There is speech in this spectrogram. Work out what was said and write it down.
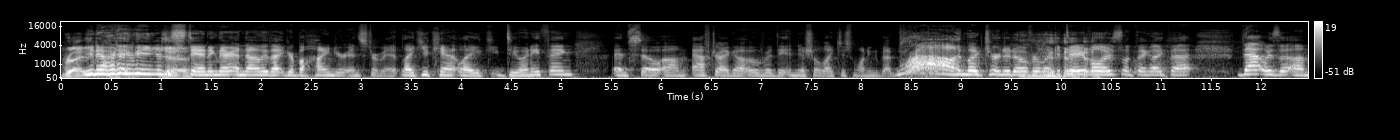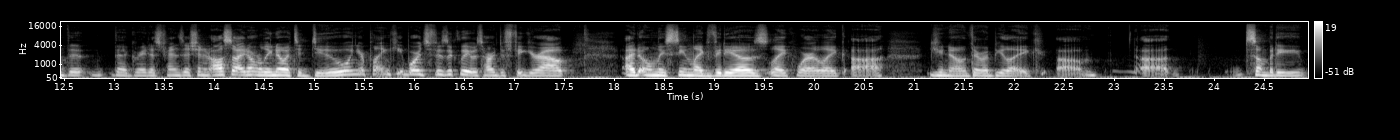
Right. You know what I mean? You're Yeah. just standing there, and not only that, you're behind your instrument. Like you can't like do anything. And so um, after I got over the initial like just wanting to be like Rah! and like turn it over like a table or something like that, that was um, the the greatest transition. And also, I don't really know what to do when you're playing keyboards physically. It was hard to figure out. I'd only seen like videos like where like uh, you know there would be like um, uh, somebody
